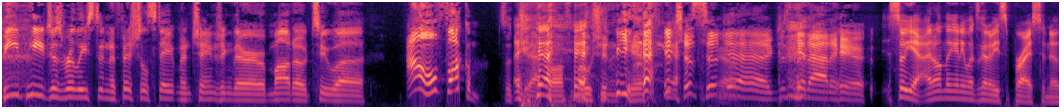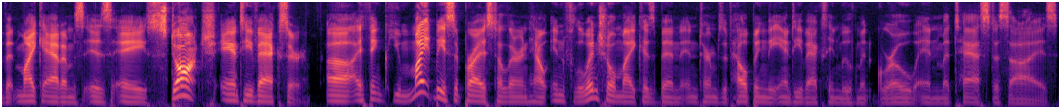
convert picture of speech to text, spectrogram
BP just released an official statement changing their motto to uh, "I don't fuck them." It's a jack off motion. yeah, gif. just yeah. just get out of here. So yeah, I don't think anyone's going to be surprised to know that Mike Adams is a staunch anti-vaxxer. Uh, I think you might be surprised to learn how influential Mike has been in terms of helping the anti vaccine movement grow and metastasize.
